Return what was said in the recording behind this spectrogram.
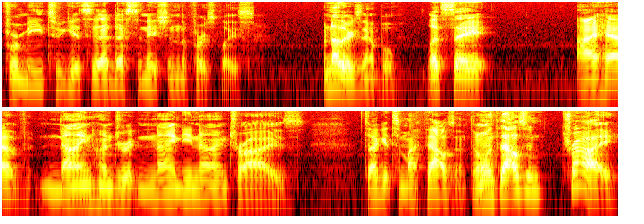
for me to get to that destination in the first place? Another example. Let's say I have 999 tries till I get to my thousandth. And on thousand try,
